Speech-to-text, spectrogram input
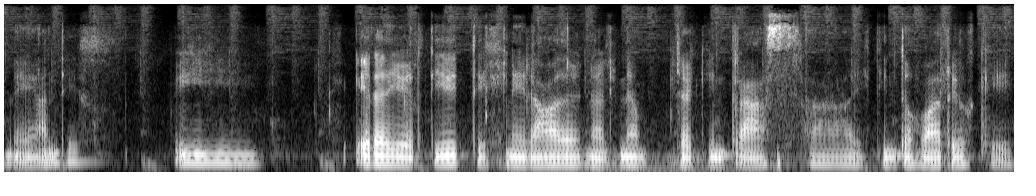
de antes. Y era divertido y te generaba adrenalina ya que entras a distintos barrios que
